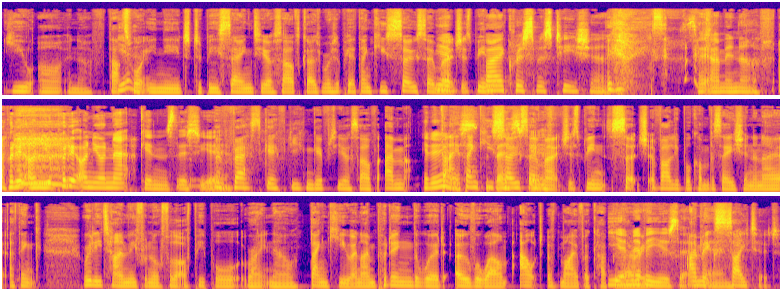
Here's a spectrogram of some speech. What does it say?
You are enough. That's Yeah. what you need to be saying to yourselves, guys. Marisa Peer, thank you so, so Yeah, much. It's been buy a Christmas T-shirt. Say I'm enough. Put it on your put it on your napkins this year. the best gift you can give to yourself. Um, It th- thank you so, best so gift. much. It's been such a valuable conversation, and I, I think really timely for an awful lot of people right now. Thank you. And I'm putting the word overwhelm out of my vocabulary. Yeah, never use that I'm again. excited.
